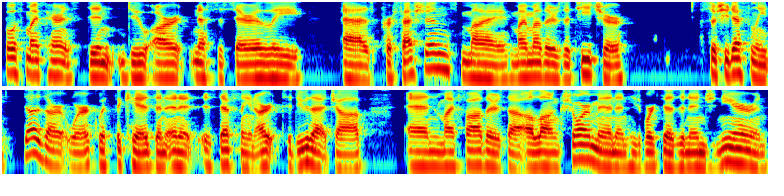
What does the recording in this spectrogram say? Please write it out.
both my parents didn't do art necessarily as professions. My my mother's a teacher, so she definitely does artwork with the kids, and, and it is definitely an art to do that job. And my father's a, a longshoreman, and he's worked as an engineer and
